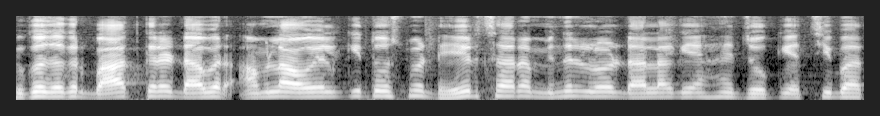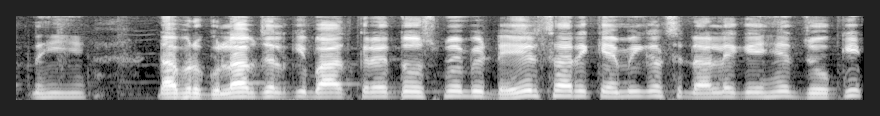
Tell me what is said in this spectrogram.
बिकॉज़ अगर बात करें डाबर आमला ऑयल की तो उसमें ढेर सारा मिनरल ऑयल डाला गया है, जो कि अच्छी बात नहीं है। डाबर गुलाब जल की बात करें तो उसमें भी ढेर सारे केमिकल्स डाले गए हैं, जो कि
